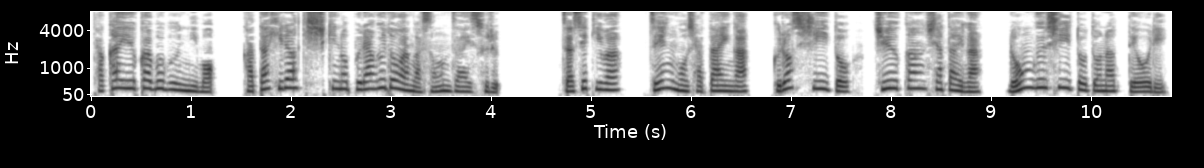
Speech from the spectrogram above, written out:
高い床部分にも片開き式のプラグドアが存在する。座席は前後車体がクロスシート、中間車体がロングシートとなっており、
